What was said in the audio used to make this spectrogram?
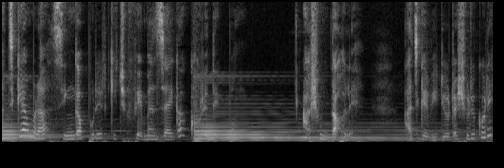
আজকে আমরা সিঙ্গাপুরের কিছু ফেমাস জায়গা ঘুরে দেখব। আসুন তাহলে আজকের ভিডিওটা শুরু করি।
